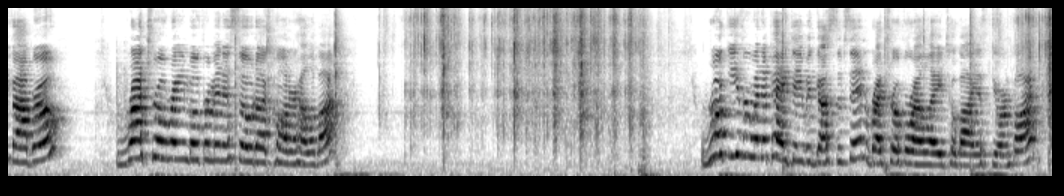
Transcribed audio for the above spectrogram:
Fabbro. Retro Rainbow for Minnesota, Connor Hellebuyck. Rookie for Winnipeg, David Gustafsson. Retro for LA, Tobias Bjornfot.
